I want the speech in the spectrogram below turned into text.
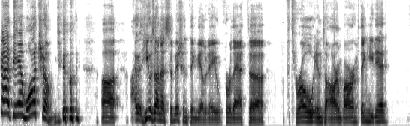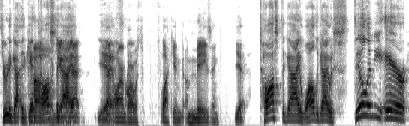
Goddamn, watch him, dude. Uh, I, he was on that submission thing the other day for that uh, throw into armbar thing he did. Threw the guy, get Oh, tossed the yeah, guy. That, yeah, that armbar was fucking amazing. Yeah. Tossed the guy while the guy was still in the air.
